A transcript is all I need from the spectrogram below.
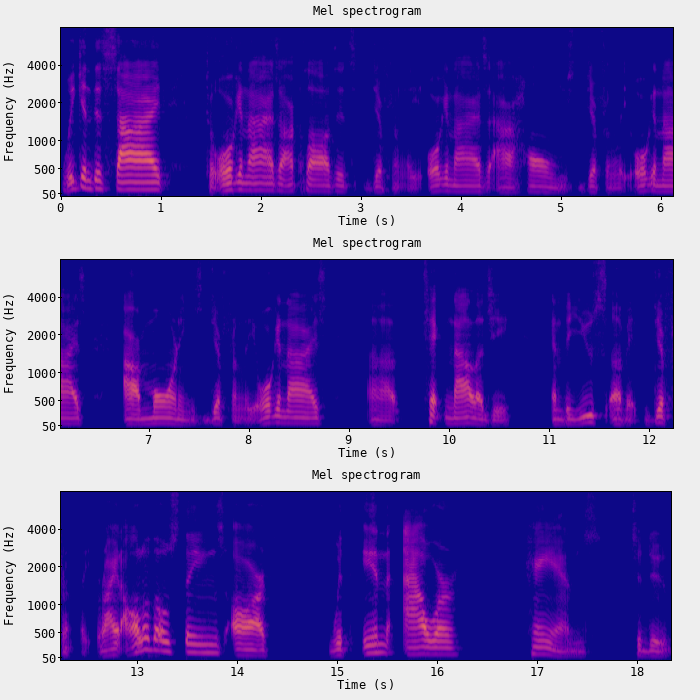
We can decide to organize our closets differently, organize our homes differently, organize our mornings differently, organize uh, technology and the use of it differently, right? All of those things are within our hands to do.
